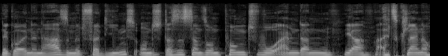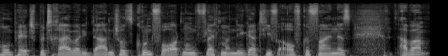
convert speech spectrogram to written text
eine goldene Nase mit verdient. Und das ist dann so ein Punkt, wo einem dann ja als kleiner Homepage-Betreiber die Datenschutzgrundverordnung vielleicht mal negativ aufgefallen ist. Aber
